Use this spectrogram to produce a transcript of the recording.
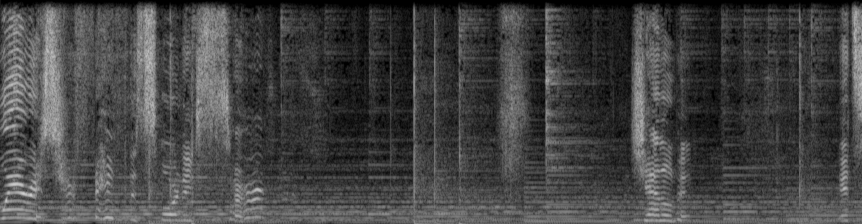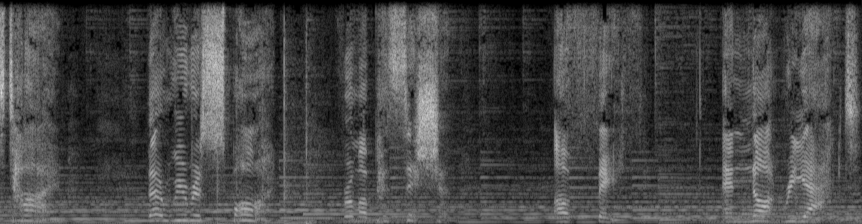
Where is your faith this morning, sir? Gentlemen, it's time that we respond from a position of faith and not react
